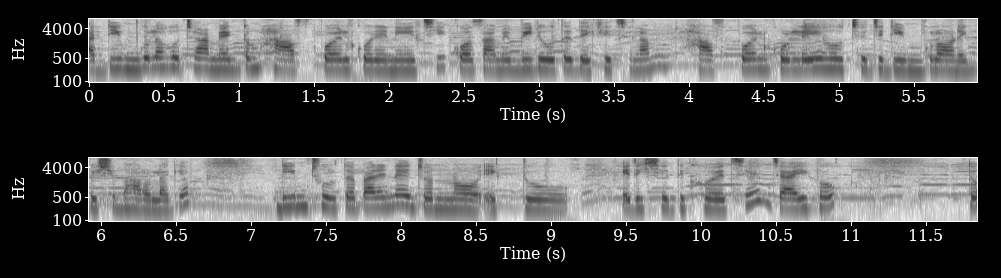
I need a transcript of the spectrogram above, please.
আর ডিমগুলো হচ্ছে আমি একদম হাফ বয়েল করে নিয়েছি। কজ আমি ভিডিওতে দেখেছিলাম হাফ বয়েল করলেই হচ্ছে যে ডিমগুলো অনেক বেশি ভালো লাগে। ডিম ছুলতে পারি না এর জন্য একটু এদিক সেদিক হয়েছে। যাই হোক তো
